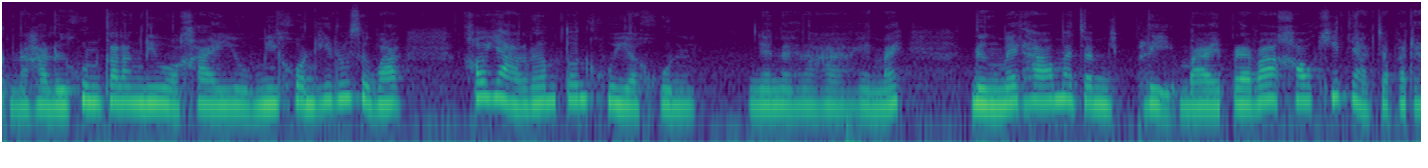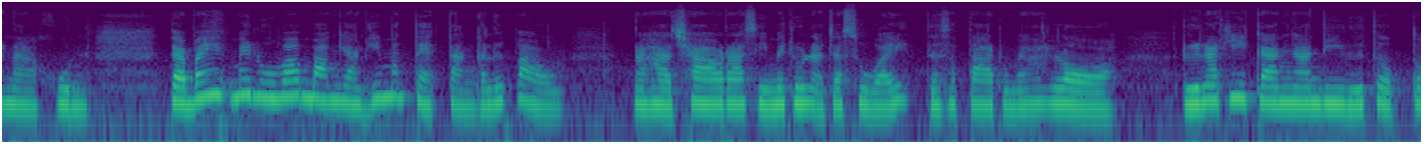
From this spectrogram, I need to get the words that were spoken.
ดนะคะ หรือคุณกำลังดีกับใครอยู่ มีคนที่รู้สึกว่าเขาอยากเริ่มต้นคุยกับคุณเนี่ยนะคะ เห็นไหมหนึ่งไม้เท้ามันจะมีผลิใบ แปลว่าเขาคิดอยากจะพัฒนาคุณ แต่ไม่ไม่รู้ว่าบางอย่างที่มันแตกต่างกันหรือเปล่านะคะ ชาวราศีเมถุนอาจจะสวยเดอะสตาร์ถูกไหมคะหล่อ หรือหน้าที่การงานดีหรือเติบโต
